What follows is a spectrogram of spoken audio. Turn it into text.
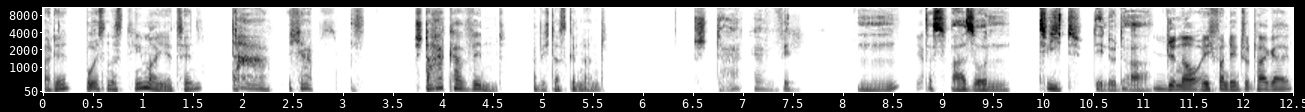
Warte, wo ist denn das Thema jetzt hin? Da, ich hab's. Starker Wind, habe ich das genannt. Starker Wind. Mhm. Ja. Das war so ein Tweet, den du da. Genau, ich fand den total geil.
